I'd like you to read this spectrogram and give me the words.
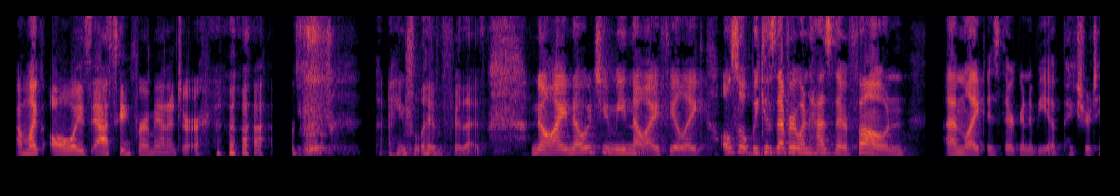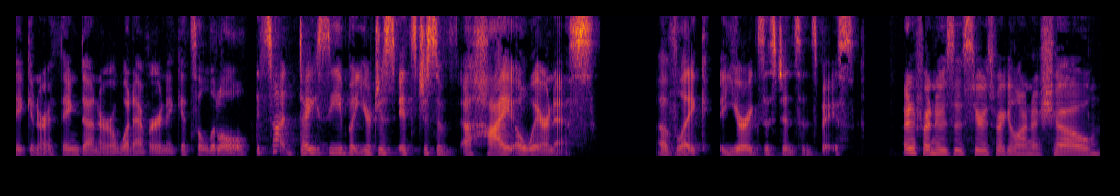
I'm like always asking for a manager. I live for this. No, I know what you mean though. I feel like also because everyone has their phone, I'm like, is there going to be a picture taken or a thing done or whatever? And it gets a little, it's not dicey, but you're just, it's just a, a high awareness of like your existence in space. I had a friend who's a series regular on a show,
